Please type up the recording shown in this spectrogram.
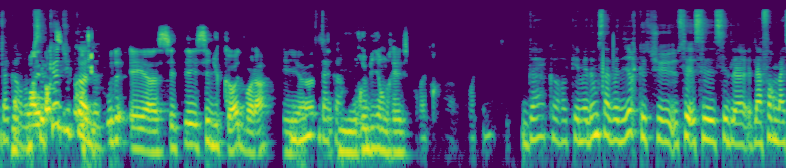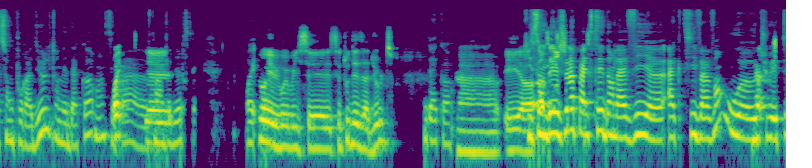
D'accord, donc c'est que du code. et euh, c'était, c'est du code, voilà. Et mmh c'est du Ruby on Rails pour être. D'accord, ok. Mais donc ça veut dire que tu, c'est, c'est, de, la, formation pour adultes, on est d'accord hein c'est pas, Oui, oui, oui, oui c'est, tout des adultes. D'accord. et, qui sont déjà passés dans la vie active avant ou bah, tu étais,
